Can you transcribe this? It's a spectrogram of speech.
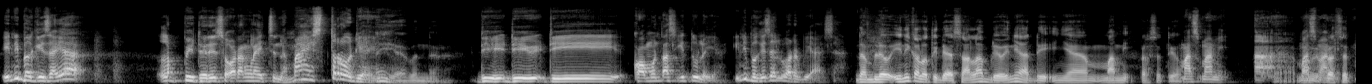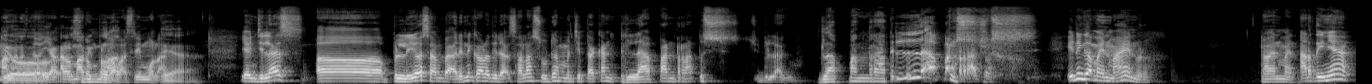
ini bagi saya lebih dari seorang legend maestro dia ini. iya benar Di di di komunitas itu loh ya. Ini bagi saya luar biasa. dan beliau ini kalau tidak salah beliau ini adiknya Mami Prasetyo Mas Mami. Ah, Mas Mami Mami. Prasetyo Mami Prasetyo yang almarhum pelawak Sri Mulat. Iya. Yang jelas eh, beliau sampai hari ini kalau tidak salah sudah menciptakan 800 judul lagu. 800 800. Ini nggak main-main, Bro. Nggak main-main. Artinya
